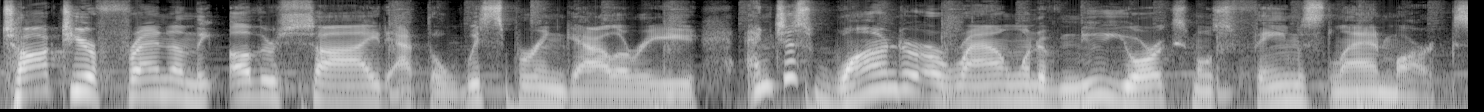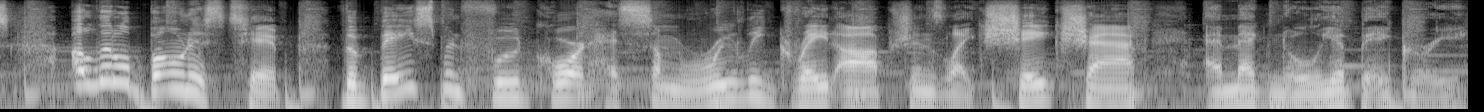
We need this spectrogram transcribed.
Talk to your friend on the other side at the Whispering Gallery, and just wander around one of New York's most famous landmarks. A little bonus tip, the basement food court has some really great options like Shake Shack and Magnolia Bakery.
